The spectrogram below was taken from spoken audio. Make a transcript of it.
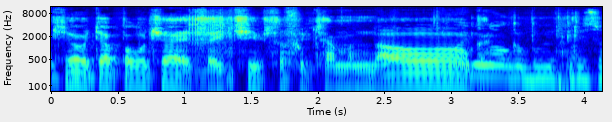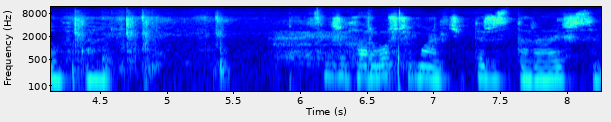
Все у тебя получается, и чипсов у тебя Ой, много. много будет призов, да. Ты же хороший мальчик, ты же стараешься.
